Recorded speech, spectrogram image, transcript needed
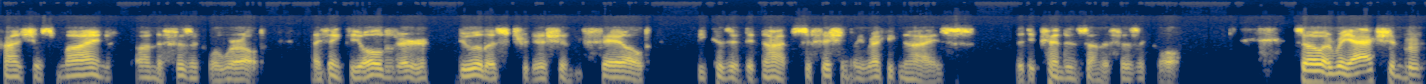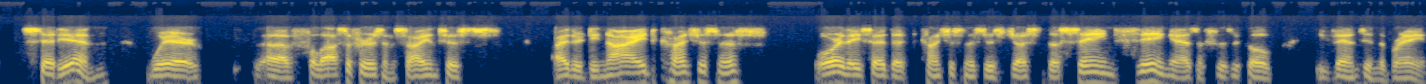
conscious mind on the physical world. I think the older dualist tradition failed because it did not sufficiently recognize the dependence on the physical. So a reaction mm. set in where uh, philosophers and scientists either denied consciousness or they said that consciousness is just the same thing as a physical event in the brain.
